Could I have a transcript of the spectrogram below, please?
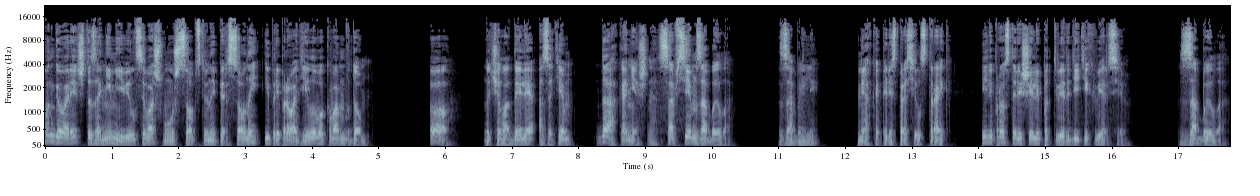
Он говорит, что за ним явился ваш муж собственной персоной и припроводил его к вам в дом. О, начала Делия, а затем... Да, конечно, совсем забыла. Забыли? Мягко переспросил Страйк или просто решили подтвердить их версию? Забыла,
